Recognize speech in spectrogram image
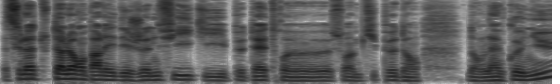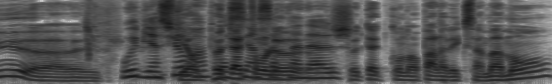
parce que là, tout à l'heure, on parlait des jeunes filles qui peut-être euh, sont un petit peu dans dans l'inconnu. Euh, oui, bien sûr. Hein, peut-être âge. Peut-être qu'on en parle avec sa maman.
